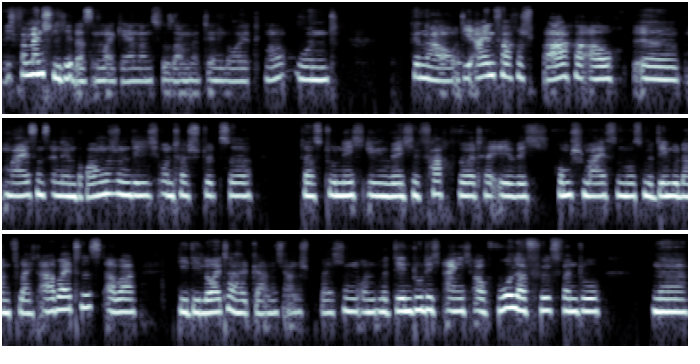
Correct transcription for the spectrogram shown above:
ich vermenschliche das immer gerne dann zusammen mit den Leuten. Ne? Und genau, die einfache Sprache auch äh, meistens in den Branchen, die ich unterstütze, dass du nicht irgendwelche Fachwörter ewig rumschmeißen musst, mit denen du dann vielleicht arbeitest, aber die die Leute halt gar nicht ansprechen und mit denen du dich eigentlich auch wohler fühlst, wenn du eine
